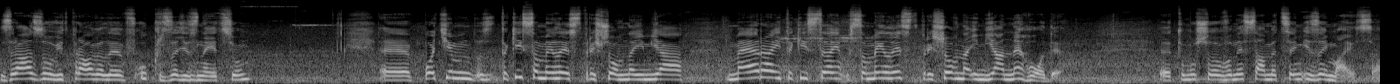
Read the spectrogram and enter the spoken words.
зразу відправили в Укрзалізницю. Е, Потім такий самий лист прийшов на ім'я мера, і такий самий лист прийшов на ім'я негоди, Е, тому що вони саме цим і займаються.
